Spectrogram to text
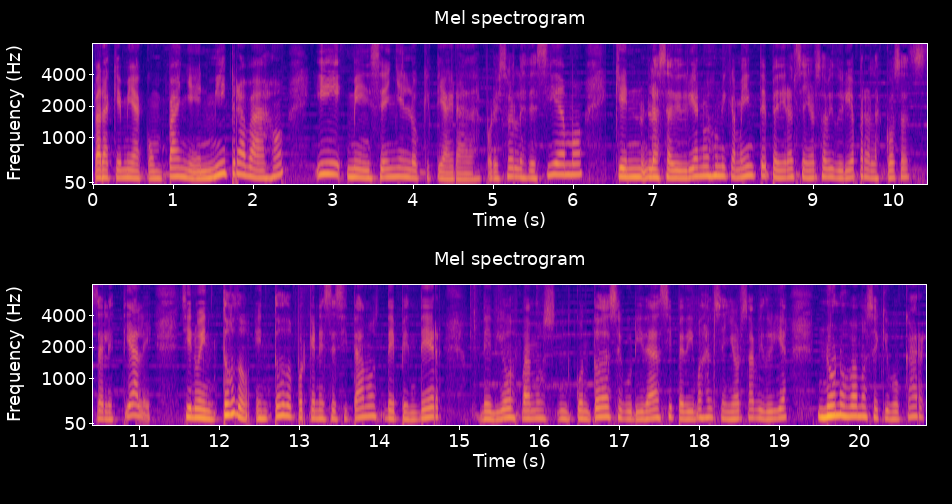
para que me acompañe en mi trabajo y me enseñe en lo que te agrada. Por eso les decíamos que la sabiduría no es únicamente pedir al Señor sabiduría para las cosas celestiales, sino en todo, en todo, porque necesitamos depender de Dios. Vamos con toda seguridad, si pedimos al Señor sabiduría, no nos vamos a equivocar.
